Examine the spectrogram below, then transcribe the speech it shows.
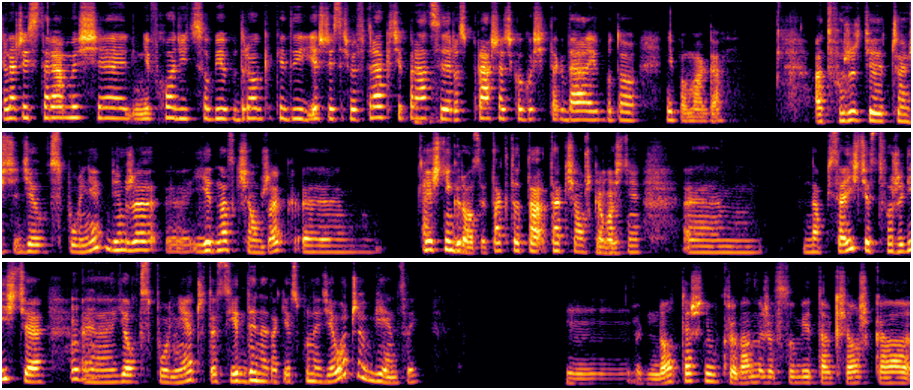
raczej staramy się nie wchodzić sobie w drogę, kiedy jeszcze jesteśmy w trakcie pracy, rozpraszać kogoś i tak dalej, bo to nie pomaga. A tworzycie część dzieł wspólnie? Wiem, że y, jedna z książek, y, Pieśni Grozy, tak? To ta, ta książka Mhm. właśnie napisaliście, stworzyliście Mhm. e, ją wspólnie. Czy to jest jedyne takie wspólne dzieło, czy więcej? Mm, No, też nie ukrywamy, że w sumie ta książka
